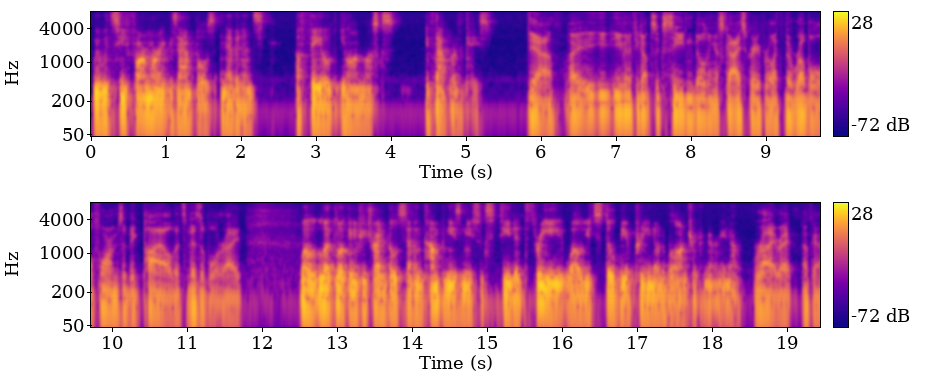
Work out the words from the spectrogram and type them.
we would see far more examples and evidence of failed Elon Musk's if that were the case. Yeah, I, even if you don't succeed in building a skyscraper, like the rubble forms a big pile that's visible, right? Well, look, look, and if you try to build seven companies and you succeed at three, well, you'd still be a pretty notable entrepreneur, you know? Right, right. Okay.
